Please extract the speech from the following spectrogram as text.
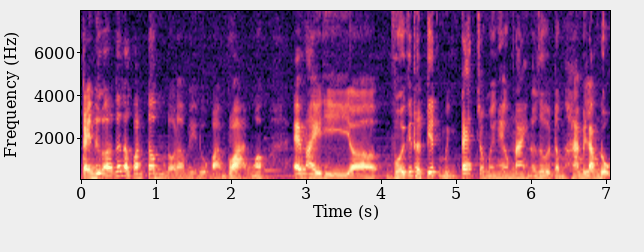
Cái nữa rất là quan tâm đó là về độ bám tỏa đúng không? Em này thì uh, với cái thời tiết mình test trong mấy ngày hôm nay nó rơi vào tầm 25 độ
